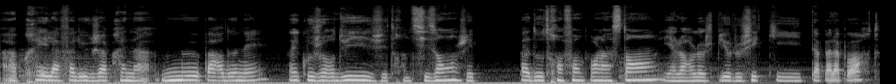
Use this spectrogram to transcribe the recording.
Après, il a fallu que j'apprenne à me pardonner. Avec qu'aujourd'hui, j'ai 36 ans, j'ai pas d'autres enfants pour l'instant. Il y a l'horloge biologique qui tape à la porte.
